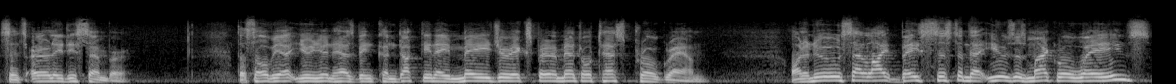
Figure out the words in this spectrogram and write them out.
Since early December, the Soviet Union has been conducting a major experimental test program on a new satellite-based system that uses microwaves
